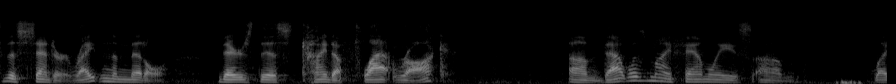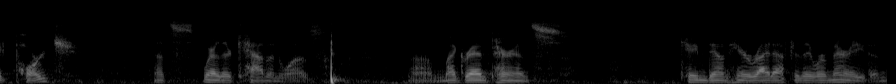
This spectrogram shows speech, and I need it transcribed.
to the center, right in the middle. There's this kind of flat rock. Um, that was my family's um, like porch. That's where their cabin was. Um, my grandparents came down here right after they were married and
